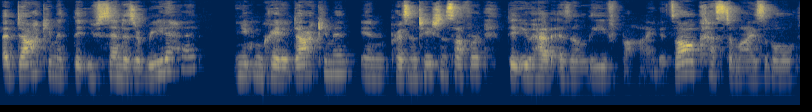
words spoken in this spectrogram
a document that you send as a read ahead. And you can create a document in presentation software that you have as a leave behind. It's all customizable.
